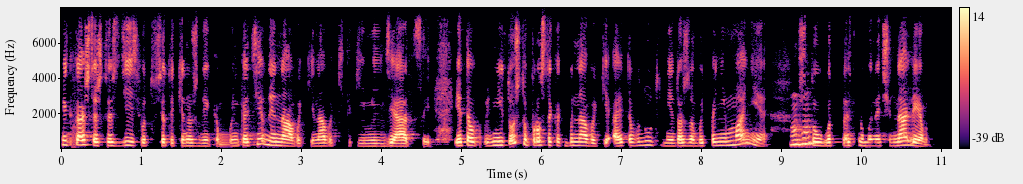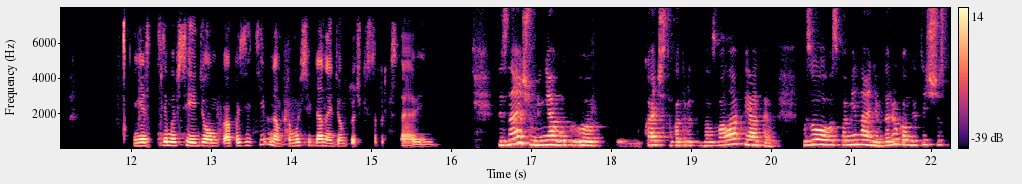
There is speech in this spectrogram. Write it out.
мне кажется, что здесь вот все-таки нужны коммуникативные навыки, навыки такие медиации. И это не то, что просто как бы навыки, а это внутреннее должно быть понимание, uh-huh. что вот на чем мы начинали, если мы все идем по позитивным, то мы всегда найдем точки соприкосновения. Ты знаешь, у меня вот э, качество, которое ты назвала пятым, вызвало воспоминания. В далеком 2006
